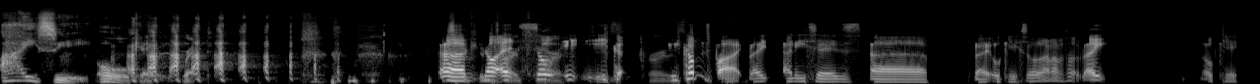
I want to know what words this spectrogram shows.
i see. Okay right. Um, no, it's so he, he, he comes back right, and he says, uh, "Right, okay." So and I was like, "Right, okay."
